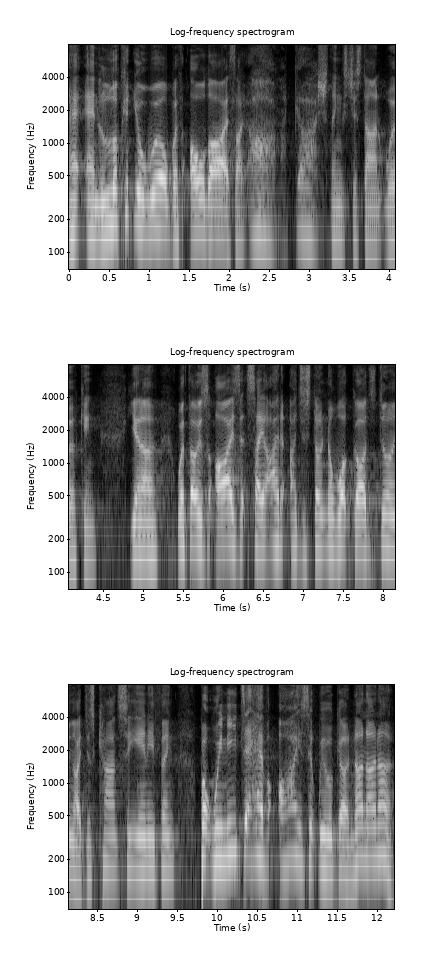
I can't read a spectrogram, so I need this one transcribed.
and, look at your world with old eyes, like, oh my gosh, things just aren't working. You know, with those eyes that say, I, I just don't know what God's doing, I just can't see anything. But we need to have eyes that we will go, no, no, no.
